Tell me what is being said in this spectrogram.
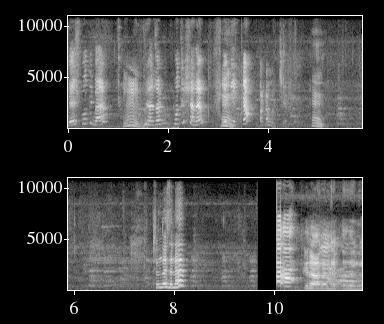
বৃহস্পতিবার হুম। দুই হাজার পঁচিশ সালে এই। কেকটা কাটা হচ্ছে। হুম। সুন্দর হয়েছে না কিরা আগাম সপ্তাহে যাবে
